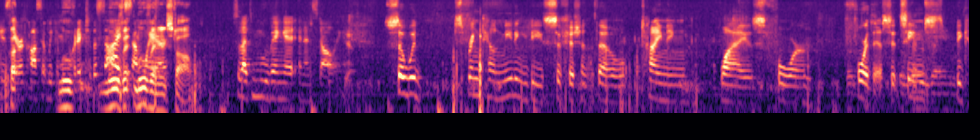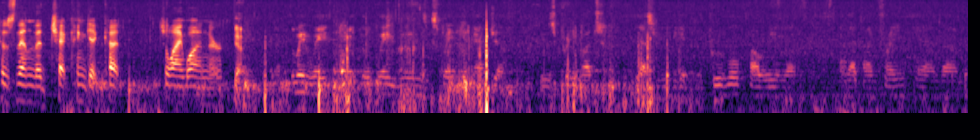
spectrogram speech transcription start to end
is there a cost that we can Move- put it to the move side it- somewhere? Move and install. So that's moving it and installing it. So would Springtown meeting be sufficient, though, timing-wise for, for this? It seems, because then the check can get cut July 1 or, Yeah. The way Wade, the way Wayne was explaining it and Jeff, it was pretty much, yes, you need to get approval probably in the, in that time frame, and, um,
